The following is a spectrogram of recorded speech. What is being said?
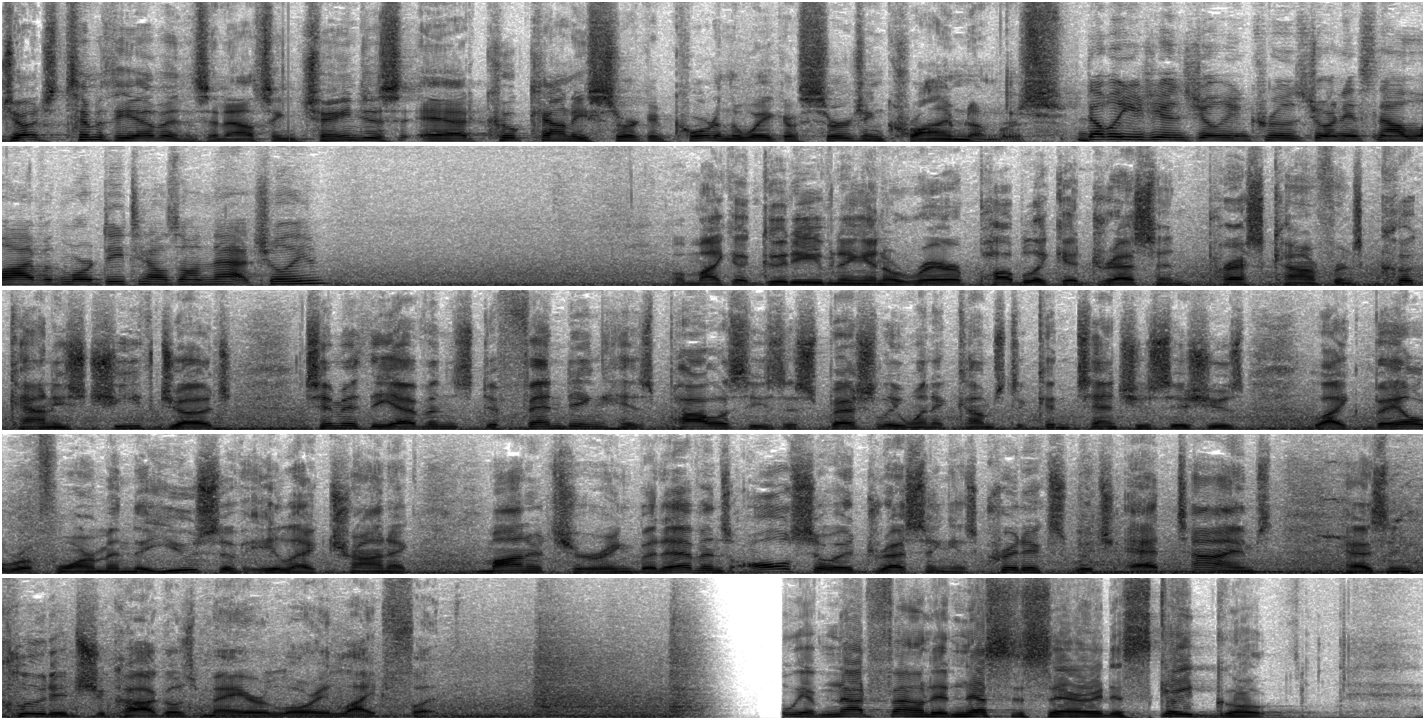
Judge Timothy Evans announcing changes at Cook County Circuit Court in the wake of surging crime numbers. WGN's Julian Cruz joining us now live with more details on that. Julian? Well, Micah, good evening. In a rare public address and press conference, Cook County's Chief Judge Timothy Evans defending his policies, especially when it comes to contentious issues like bail reform and the use of electronic monitoring. But Evans also addressing his critics, which at times has included Chicago's Mayor Lori Lightfoot. We have not found it necessary to scapegoat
